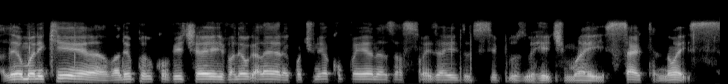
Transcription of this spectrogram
Valeu, Maniquinha. Valeu pelo convite aí. Valeu, galera. Continue acompanhando as ações aí dos discípulos do ritmo aí. Certo? É nóis.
